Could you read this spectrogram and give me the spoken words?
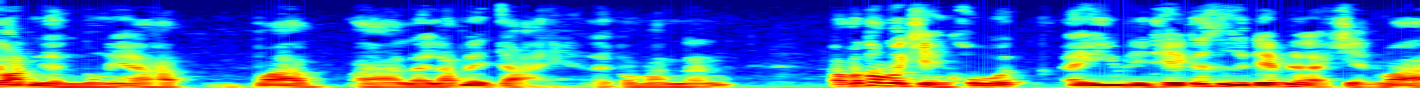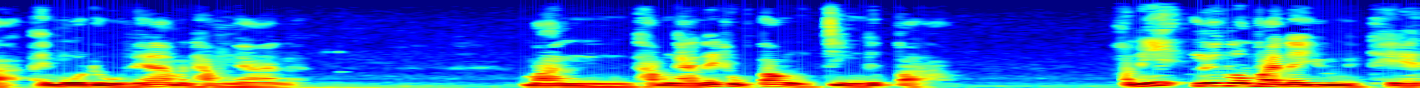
ยอดเงินตรงนี้ครับ ว่าอ่ารายรับรายจ่ายอะไรประมาณนั้น เราก็ต้องมาเขียนโค้ดไอ unit test ก็คือ dev นี่แหละเขียนว่าไอโมดูลเนี่ยมันทำงานอะมันทำงานได้ถูกต้องจริงหรือเปล่า คราวนี้ลึกลงไปใน unit test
